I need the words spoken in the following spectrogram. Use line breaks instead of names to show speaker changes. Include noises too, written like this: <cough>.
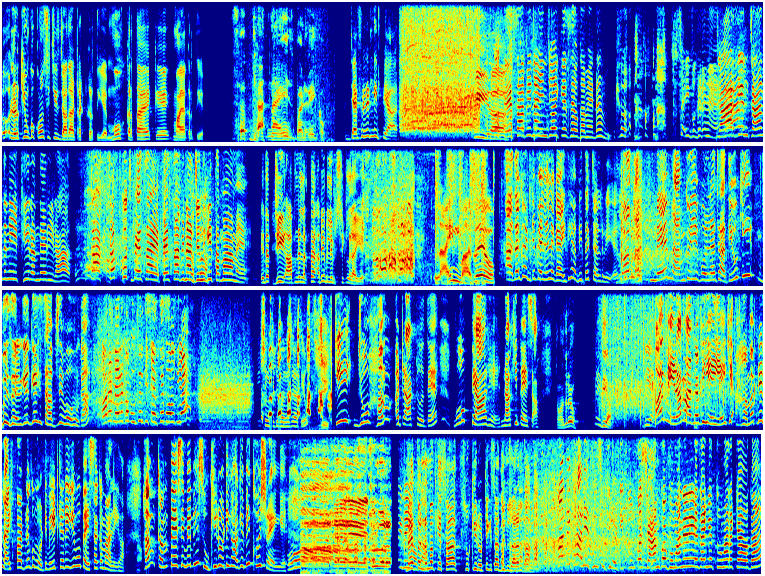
तो लड़कियों को कौन सी चीज़ ज़्यादा अट्रैक्ट करती है? मोह करता है कि माया करती है?
सब जानना है इस बड़वे को।
डेफिनेटली प्यार।
कि, आ, <laughs>
पैसा बिना एंजॉय कैसे होगा मैडम
सही पकड़े हैं।
चार दिन चांदनी फिर अंधेरी रात। सब सब कुछ पैसा है पैसा बिना ज़िंदगी तमाम है।
इधर जी आपने लगता है अभी अभी लिपस्टिक लगाई है। <laughs>
लाइन मार रहे हो।
आधा घंटे पहले लगाई थी अभी तक चल रही है। लॉन्ग मैं मैम को ये बोलना चाहती हूँ कि बुज़ुर्ग के हिसाब से वो होगा।
अरे मेरे को बुज़ुर्ग की कैसे बोल दिया।
के लिए बोलना चाहती हूँ कि जो हम अट्रैक्ट होते हैं वो प्यार है ना कि पैसा।
समझ रहे हो?
नहीं दिया।
और मेरा मानना भी यही है कि हम अपने लाइफ पार्टनर को मोटिवेट करेंगे वो पैसा कमा लेगा। हम कम पैसे में भी सूखी रोटी खा के भी खुश रहेंगे।
नमक के साथ सूखी रोटी के साथ भी गुजारा कर <laughs> लेंगे।
हाँ मैं खा लेती हूँ सूखी रोटी।
तुम पर शाम को घुमाने नहीं ले जाएँगे तुम्हारा क्या होगा?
